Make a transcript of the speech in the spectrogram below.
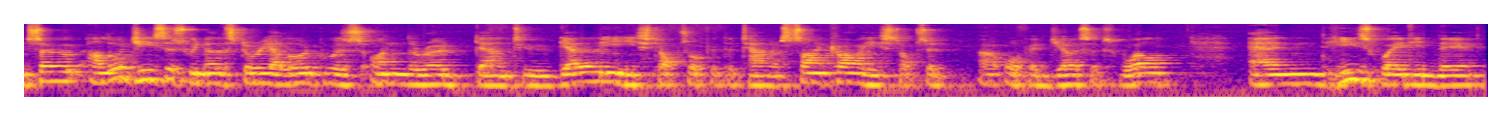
And so, our Lord Jesus, we know the story. Our Lord was on the road down to Galilee. He stops off at the town of Sychar. He stops at, uh, off at Joseph's well. And he's waiting there,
